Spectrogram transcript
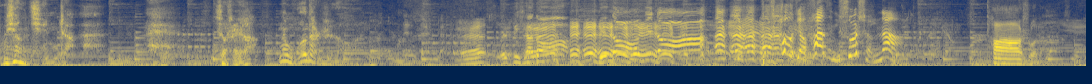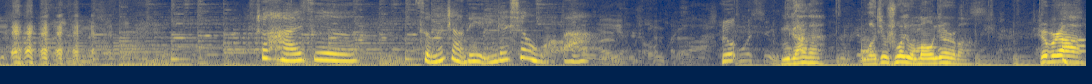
不像秦展，哎，像谁啊、那我哪知道啊？哎，别瞎动啊！别动啊！别动啊！臭脚胖子，你说什么呢？他说的。这孩子怎么长得也应该像我吧？哟，你看看，我就说有猫腻儿吧，是不是啊？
